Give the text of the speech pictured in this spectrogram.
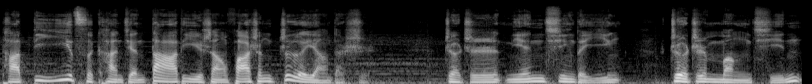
他第一次看见大地上发生这样的事：这只年轻的鹰，这只猛禽，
